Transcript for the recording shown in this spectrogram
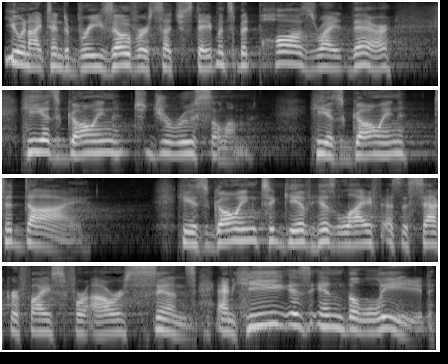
You and I tend to breeze over such statements, but pause right there. He is going to Jerusalem. He is going to die. He is going to give his life as the sacrifice for our sins. And he is in the lead.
